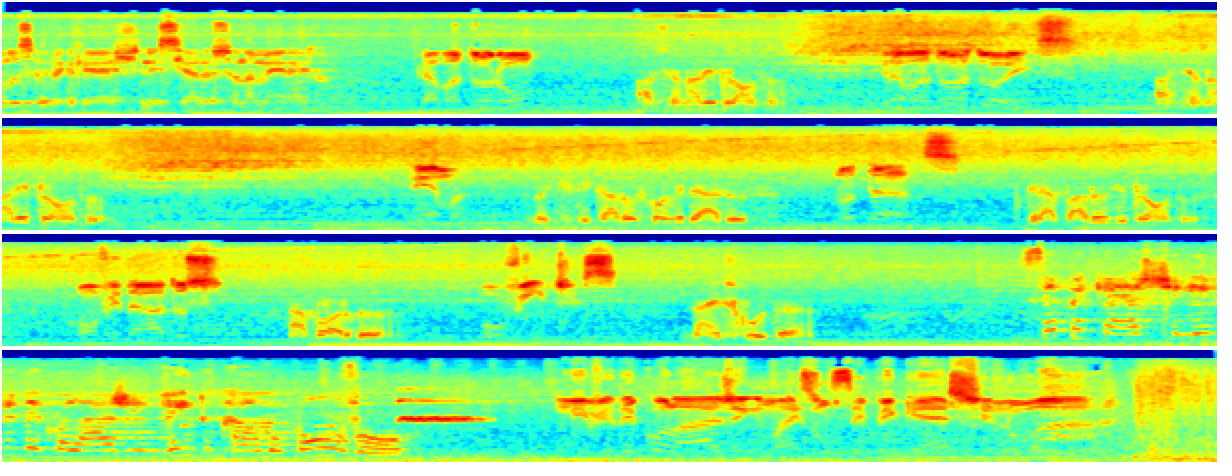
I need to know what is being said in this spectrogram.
gravação do CPCast iniciar acionamento. Gravador 1. Acionado e pronto. Gravador 2. Acionado e pronto. Tema. Notificar os convidados. Notans. Gravados e prontos. Convidados. A bordo. Ouvintes. Na escuta. CPCast livre decolagem, vento calmo, bom voo. Livre decolagem, mais um CPcast no ar.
